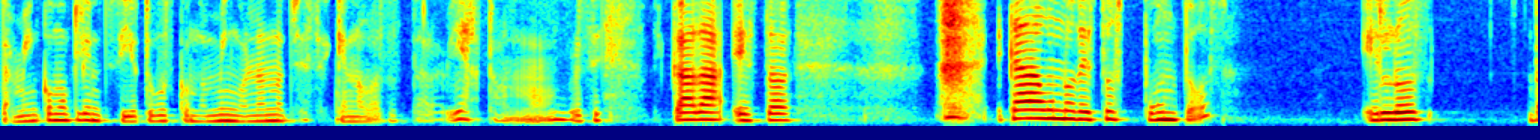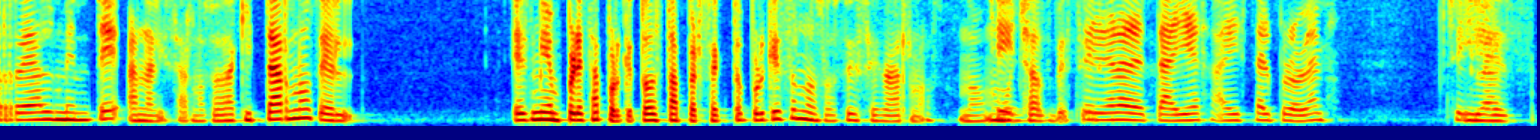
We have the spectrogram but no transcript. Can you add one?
también como cliente, si yo te busco un domingo en la noche, sé que no vas a estar abierto, ¿no? Cada, esta, cada uno de estos puntos, los realmente analizarnos, o sea, quitarnos el es mi empresa porque todo está perfecto, porque eso nos hace cegarnos, ¿no? Muchas veces. Cegar de taller, ahí está el problema. Sí, y es,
